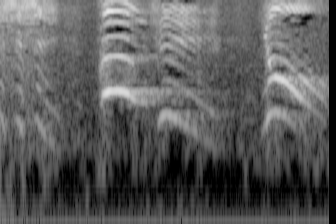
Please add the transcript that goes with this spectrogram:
是是是公主哟。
